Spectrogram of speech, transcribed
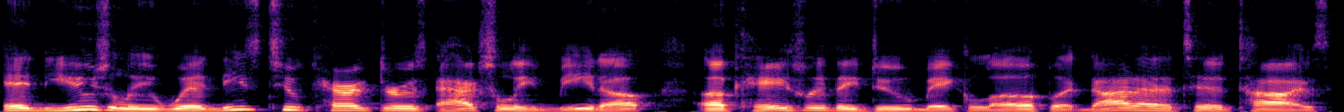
and usually when these two characters actually meet up, occasionally they do make love, but nine out of ten times,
